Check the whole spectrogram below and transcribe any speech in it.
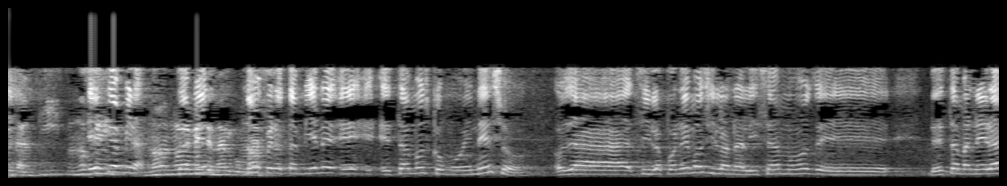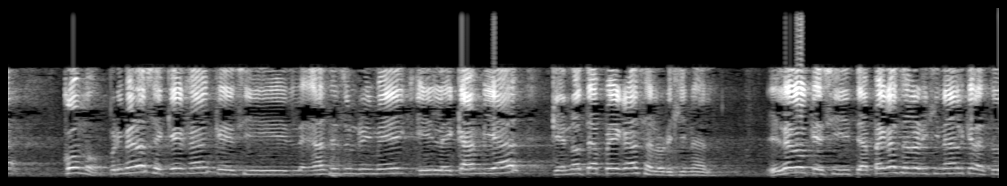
ni tantito, no es sé, que mira, no, no le meten algo no, más. pero también eh, eh, estamos como en eso. O sea, si lo ponemos y lo analizamos de, de esta manera, ¿cómo? Primero se quejan que si le haces un remake y le cambias, que no te apegas al original. Y luego que si te apegas al original, que la estás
